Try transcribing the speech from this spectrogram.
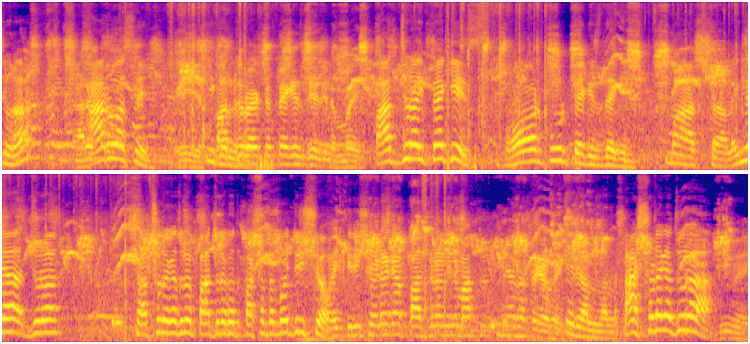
জোড়া। আরও আছে। পাঁচ করলেন? জোড়া একটা প্যাকেজ দিয়ে দিলাম পাঁচ জোড়াই প্যাকেজ ভরপুর প্যাকেজ দেখেন। মার্শাল এগুলা জোড়া সাতশো টাকা জোড়া পাঁচ জোড়া কত পাঁচশো পঁয়ত্রিশশো? পঁয়ত্রিশশো টাকা পাঁচ জোড়া নিলে মাত্র তিন হাজার টাকা ভাই। এর আল্লাহ। পাঁচশো টাকা জোড়া? জি ভাই।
